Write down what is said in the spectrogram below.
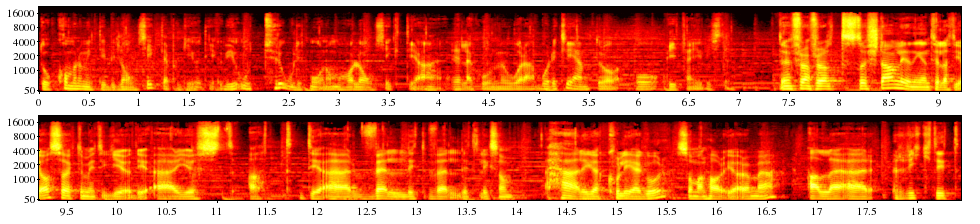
då kommer de inte bli långsiktiga på GOD. Vi är otroligt måna om att ha långsiktiga relationer med våra både klienter och, och biträdande jurister. Den framförallt största anledningen till att jag sökte mig till GOD är just att det är väldigt, väldigt liksom härliga kollegor som man har att göra med. Alla är riktigt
